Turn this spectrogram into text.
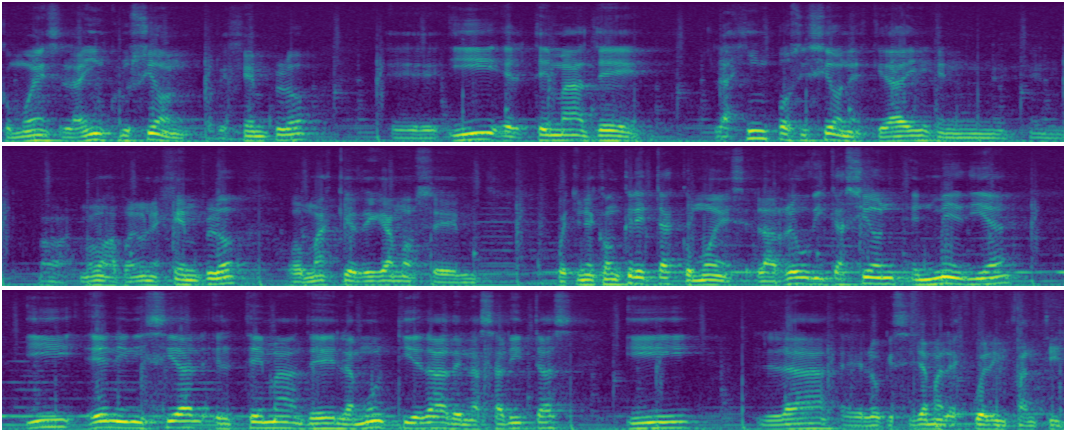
como es la inclusión, por ejemplo, eh, y el tema de las imposiciones que hay en, vamos a poner un ejemplo, o más que digamos eh, cuestiones concretas, como es la reubicación en media y en inicial el tema de la multiedad en las salitas y la, lo que se llama la escuela infantil.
